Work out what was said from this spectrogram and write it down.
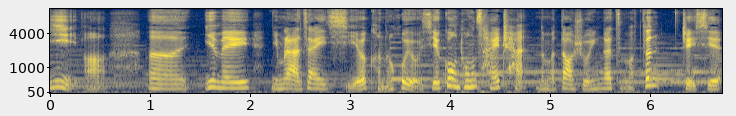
益啊。嗯，因为你们俩在一起也可能会有一些共同财产，那么到时候应该怎么分这些？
